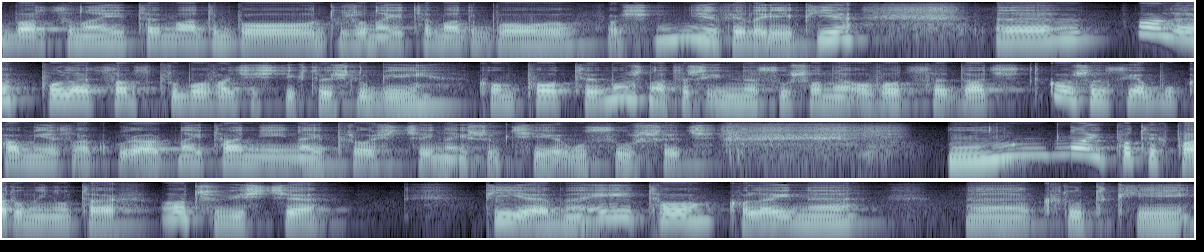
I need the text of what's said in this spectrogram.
bardzo na jej temat, bo dużo na jej temat, bo właśnie niewiele jej piję, E, ale polecam spróbować, jeśli ktoś lubi kompoty. Można też inne suszone owoce dać, tylko że z jabłkami jest akurat najtaniej, najprościej, najszybciej je ususzyć. No i po tych paru minutach oczywiście pijemy i to kolejny e, krótki,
